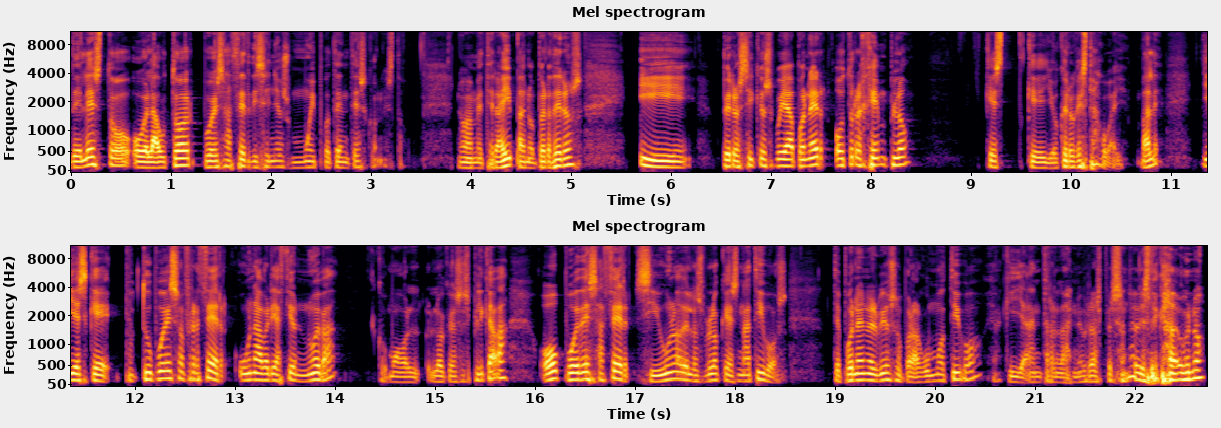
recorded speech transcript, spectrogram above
del esto o el autor, puedes hacer diseños muy potentes con esto. No me voy a meter ahí para no perderos, y, pero sí que os voy a poner otro ejemplo que, yo creo que está guay. ¿vale? Y es que tú puedes ofrecer una variación nueva, como lo que os explicaba, o puedes hacer, si uno de los bloques nativos te pone nervioso por algún motivo, aquí ya entran las neuras personales de cada uno,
